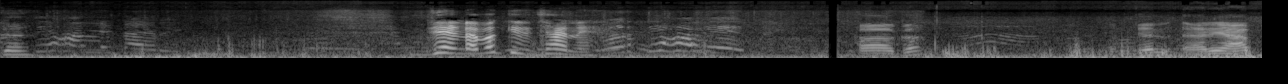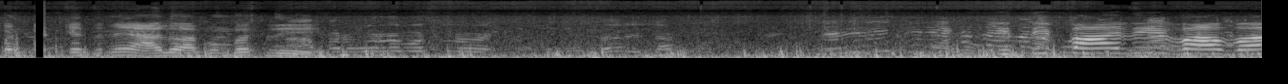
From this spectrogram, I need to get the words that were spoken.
काय? झेंडा बघ किती छान आहे. हा का? अरे आपण पटक्यात नाही आलो आपण बसले. किती पाणी बाबा.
